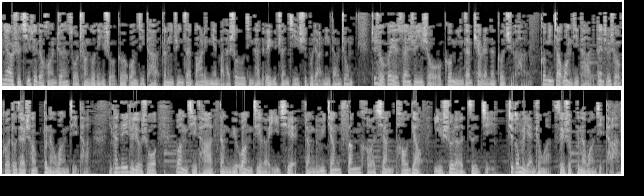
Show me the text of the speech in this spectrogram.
当年二十七岁的黄沾所创作的一首歌《忘记他》，邓丽君在八零年把它收录进她的粤语专辑《势不两立》当中。这首歌也算是一首歌名在骗人的歌曲哈，歌名叫《忘记他》，但整首歌都在唱不能忘记他。你看第一句就说忘记他等于忘记了一切，等于将方和向抛掉，遗失了自己，这多么严重啊！所以说不能忘记他。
